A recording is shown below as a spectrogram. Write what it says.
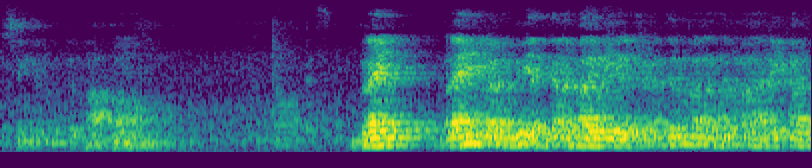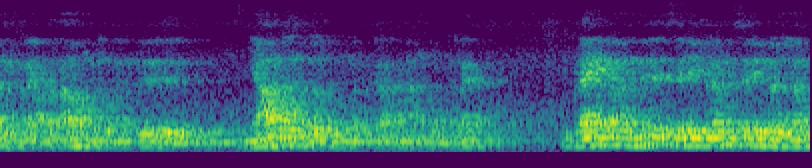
விஷயங்கள் வந்து பார்த்தோம் பிரைன் பிரைன்ல வந்து எத்தனை பகுதிகள் இருக்குன்னு திரும்ப நான் திரும்ப நான் ரீகால் பண்றேன். அப்பதான் உங்களுக்கு வந்து ஞாபகம் வருதுங்கிறதுக்காக நான் பண்றேன். பிரைன்ல வந்து செரிபிரம் செரிபெல்லம்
